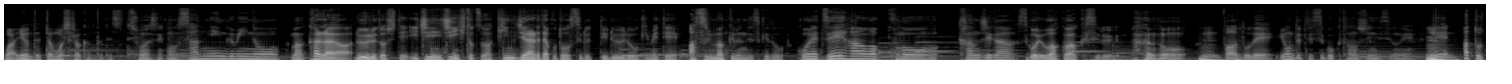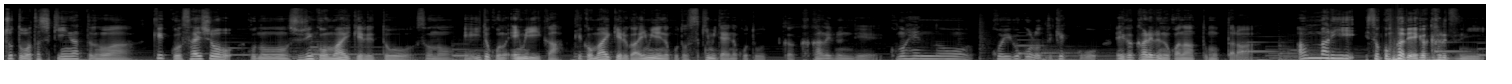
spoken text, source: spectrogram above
まあ読んでて面白かったですね。そうですね。この3人組の、まあ彼らはルールとして1日に1つは禁じられたことをするっていうルールを決めて遊びまくるんですけど、これ前半はこの感じがすごいワクワクする、あの、うん。パートで読んでてすごく楽しいんですよね。うんで、あとちょっと私気になったのは、結構最初、この主人公マイケルと、その、えいとこのエミリーか、結構マイケルがエミリーのことを好きみたいなことが書かれるんで、この辺の恋心って結構描かれるのかなと思ったら、あんまりそこまで描かれずに、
